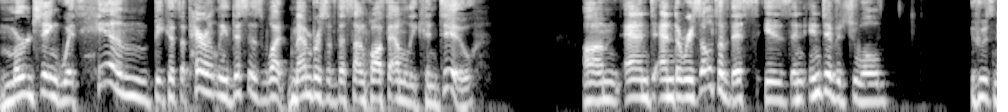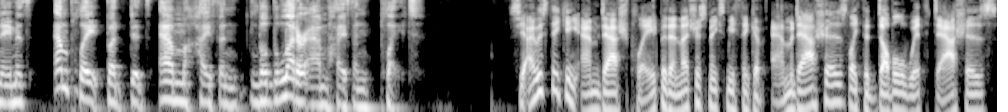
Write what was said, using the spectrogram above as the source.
merging with him because apparently this is what members of the St. Croix family can do. Um, and and the result of this is an individual whose name is Emplate, but it's M hyphen the letter M hyphen plate. See, I was thinking M dash plate, but then that just makes me think of M dashes, like the double width dashes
